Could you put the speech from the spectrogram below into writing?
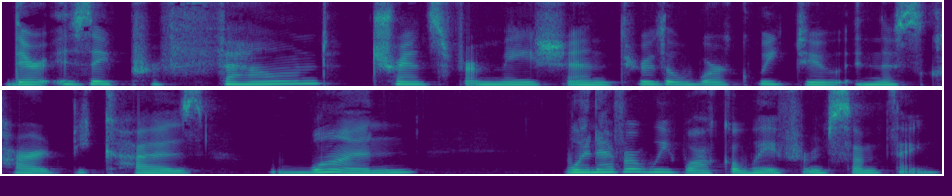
there is a profound transformation through the work we do in this card because, one, whenever we walk away from something,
